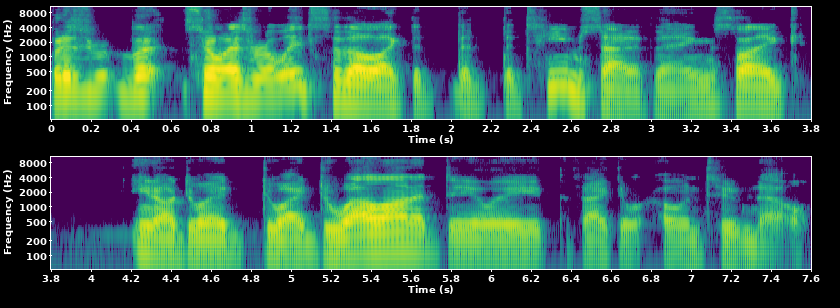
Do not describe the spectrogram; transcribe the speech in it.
but as but so as it relates to the like the, the the team side of things, like you know, do I do I dwell on it daily? The fact that we're 0 2, no.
